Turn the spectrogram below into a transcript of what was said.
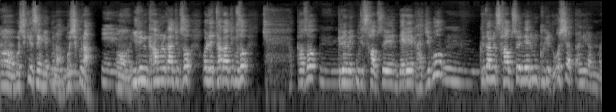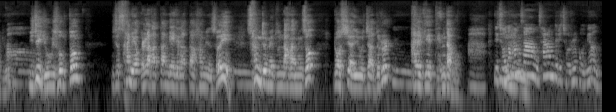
어, 멋있게 생겼구나. 음. 멋있구나. 예. 어, 1인 감을 가지고서 원래 타 가지고서 쫙 가서 음. 그러면 우리 사업소에 내려 가지고 음. 그 다음에 사업소에 내리면 그게 러시아 땅이라는 말이요. 아. 이제 여기서부터 이제 산에 올라갔다 내려갔다 하면서의 음. 상점에도 나가면서 러시아 여자들을 음. 알게 된다고. 아, 근데 저는 음. 항상 사람들이 저를 보면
